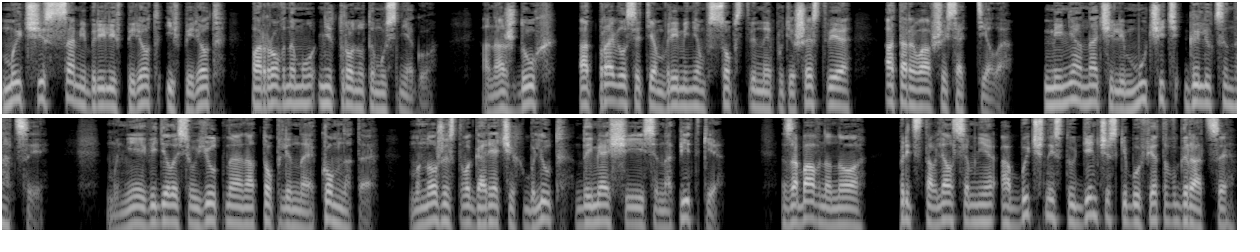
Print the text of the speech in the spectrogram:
Мы часами брели вперед и вперед по ровному нетронутому снегу, а наш дух отправился тем временем в собственное путешествие, оторвавшись от тела. Меня начали мучить галлюцинации. Мне виделась уютная натопленная комната, множество горячих блюд, дымящиеся напитки. Забавно, но представлялся мне обычный студенческий буфет в Граце,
